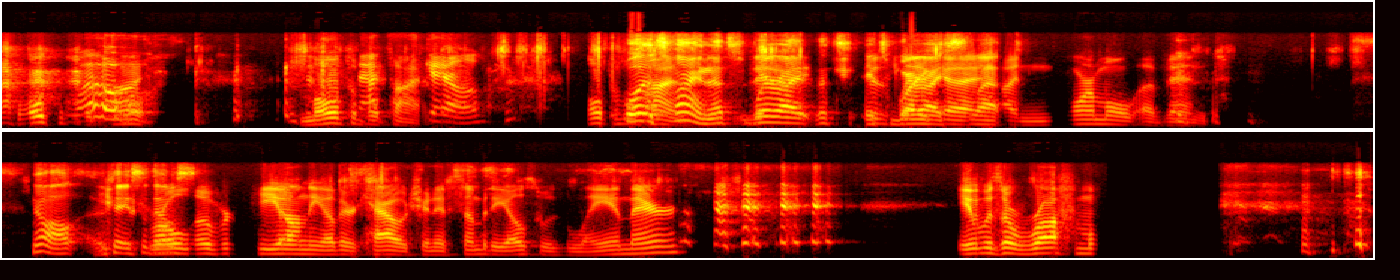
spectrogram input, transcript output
multiple Whoa, times. Multiple that's times. skill. Multiple Well, it's times. fine. That's where I. That's It it's where like I a, slept. a normal event. No, I'll, okay. could So roll was, over, pee on the other couch, and if somebody else was laying there, it was a rough. Mo-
